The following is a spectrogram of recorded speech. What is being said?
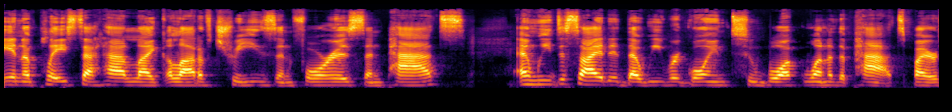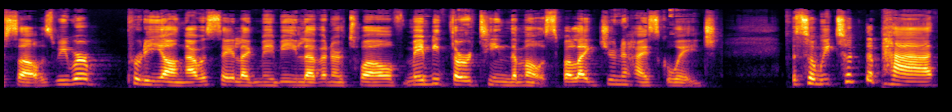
in a place that had like a lot of trees and forests and paths. And we decided that we were going to walk one of the paths by ourselves. We were pretty young. I would say like maybe 11 or 12, maybe 13 the most, but like junior high school age. So we took the path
